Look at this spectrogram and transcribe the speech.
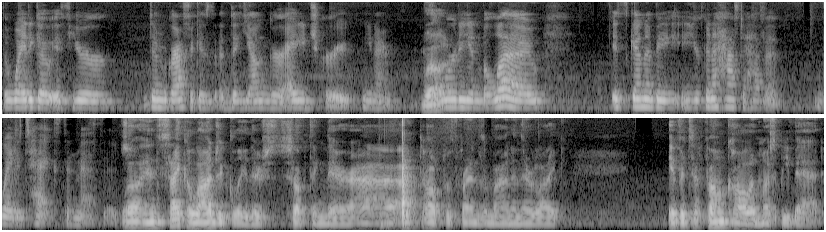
the way to go if your demographic is the younger age group, you know, Well- 40 and below. It's going to be, you're going to have to have a way to text and message. Well, and psychologically, there's something there. I, I- I've talked with friends of mine, and they're like, if it's a phone call, it must be bad,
